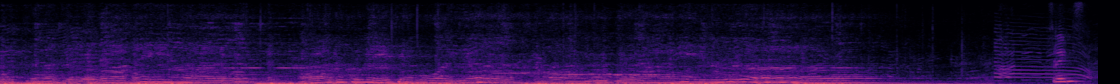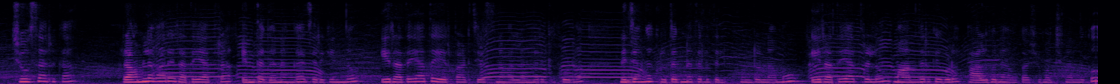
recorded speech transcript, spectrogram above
భద్రాచల రామయ్య ఆదుకునే ఫ్రెండ్స్ చూసారుగా రాములవారి రథయాత్ర ఎంత ఘనంగా జరిగిందో ఈ రథయాత్ర ఏర్పాటు చేసిన వాళ్ళందరికీ కూడా నిజంగా కృతజ్ఞతలు తెలుపుకుంటున్నాము. ఈ రథయాత్రలో మా అందరికీ కూడా పాల్గొనే అవకాశం వచ్చినందుకు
